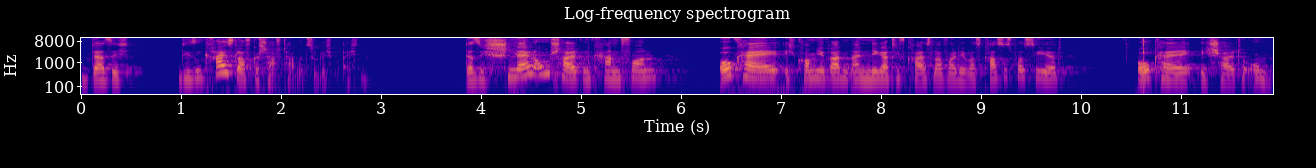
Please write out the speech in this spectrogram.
dass ich diesen Kreislauf geschafft habe zu durchbrechen. Dass ich schnell umschalten kann von, okay, ich komme hier gerade in einen Negativkreislauf, weil hier was Krasses passiert. Okay, ich schalte um.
